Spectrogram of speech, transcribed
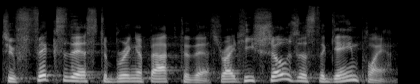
to fix this, to bring it back to this, right? He shows us the game plan.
